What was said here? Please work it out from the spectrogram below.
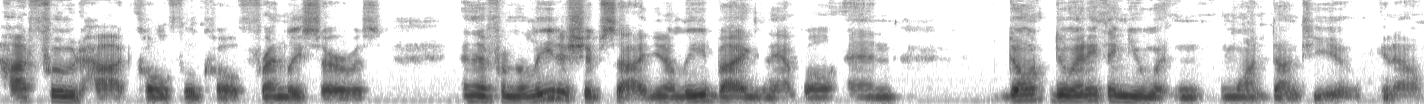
hot food, hot, cold food, cold, friendly service. And then from the leadership side, you know, lead by example and don't do anything you wouldn't want done to you, you know.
